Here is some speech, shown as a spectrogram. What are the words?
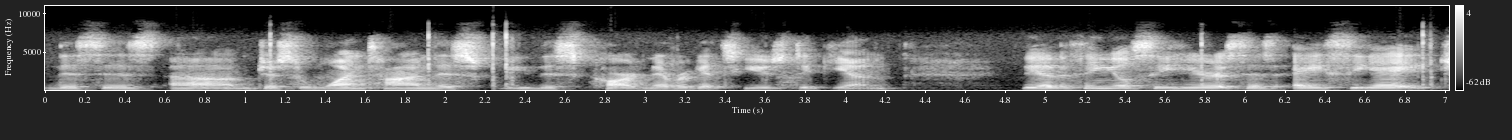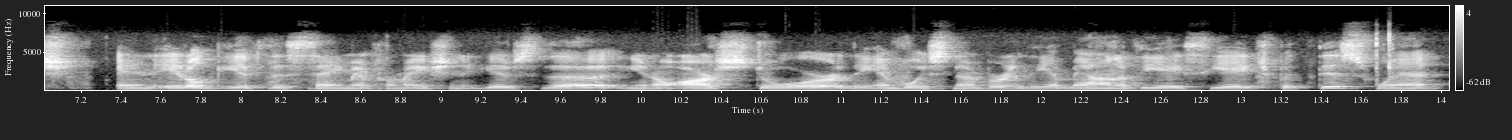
This is um, just one time. This this card never gets used again. The other thing you'll see here it says ACH, and it'll give the same information. It gives the you know our store, the invoice number, and the amount of the ACH. But this went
